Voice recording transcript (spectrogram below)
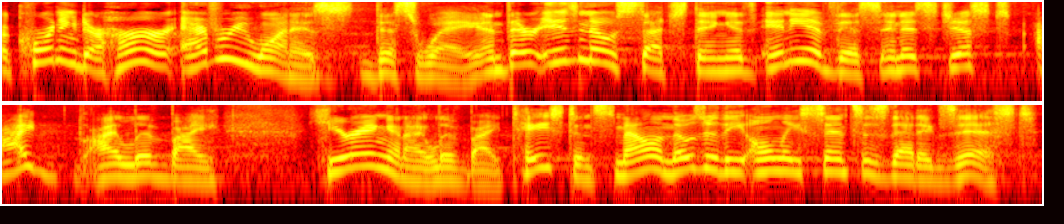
according to her, everyone is this way. And there is no such thing as any of this. And it's just, I, I live by hearing and I live by taste and smell, and those are the only senses that exist.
